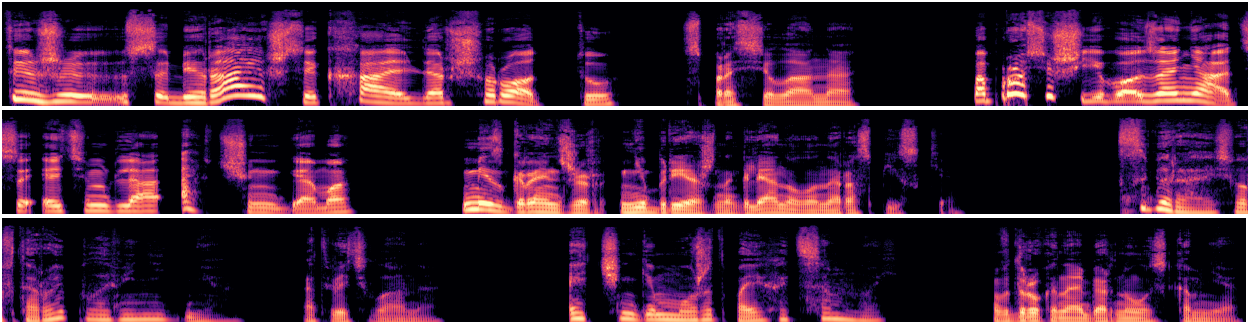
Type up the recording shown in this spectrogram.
«Ты же собираешься к Хальдершротту?» — спросила она. «Попросишь его заняться этим для Этчингема?» Мисс Грэнджер небрежно глянула на расписки. «Собираюсь во второй половине дня», — ответила она. «Этчингем может поехать со мной». Вдруг она обернулась ко мне.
